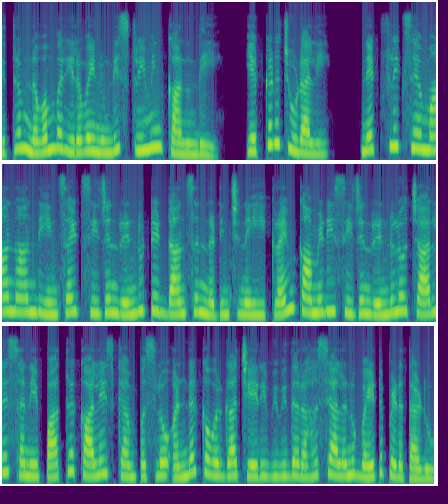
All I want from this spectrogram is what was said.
చిత్రం నవంబర్ ఇరవై నుండి స్ట్రీమింగ్ కానుంది. ఎక్కడ చూడాలి? Netflix A Man on the Inside season రెండు టెడ్ డాన్సన్ నటించిన ఈ క్రైమ్ కామెడీ సీజన్ రెండులో చార్లెస్ అనే పాత్ర కాలేజ్ క్యాంపస్లో అండర్ కవర్గా చేరి వివిధ రహస్యాలను బయటపెడతాడు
